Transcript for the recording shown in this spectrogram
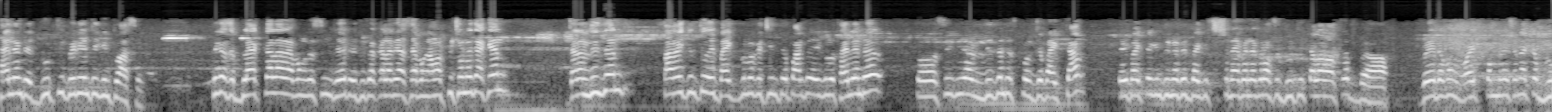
থাইল্যান্ডের দুটি ভেরিয়েন্টই কিন্তু আছে। ঠিক আছে ব্ল্যাক কালার এবং রেসিং রেড এই দুটো কালারই আছে। এবং আমার পিছনে দেখেন, যারা লিজেন্ড তারাই কিন্তু এই বাইকগুলোকে চিনতে পারবে এগুলো থাইল্যান্ডের তো সিভিয়ার লিজেন্ড স্পোর্ট যে বাইকটা এই বাইকটা কিন্তু ইউনাইটেড বাইক স্টেশনে অ্যাভেলেবেল আছে দুটি কালার আছে রেড এবং হোয়াইট কম্বিনেশনে একটা ব্লু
